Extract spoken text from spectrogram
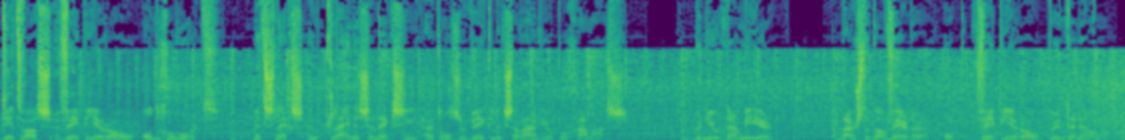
Dit was VPRO Ongehoord. Met slechts een kleine selectie uit onze wekelijkse radioprogramma's. Benieuwd naar meer? Luister dan verder op vpro.nl.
